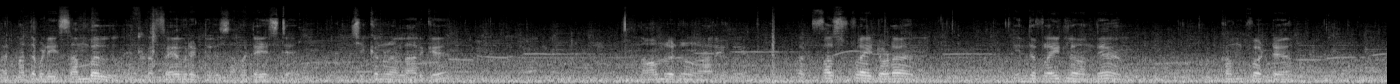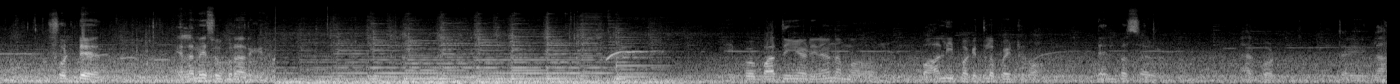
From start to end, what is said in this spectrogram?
பட் மற்றபடி சம்பல் என்னோட ஃபேவரெட் செம்ம டேஸ்ட்டு சிக்கனும் நல்லாயிருக்கு இந்த ஆம்லெட்டும் நல்லாயிருக்கு பட் ஃபஸ்ட் ஃப்ளைட்டோட இந்த ஃப்ளைட்டில் வந்து கம்ஃபர்ட்டு ஃபுட்டு எல்லாமே சூப்பராக இருக்குது இப்போ பார்த்தீங்க அப்படின்னா நம்ம பாலி பக்கத்தில் போயிட்டுருக்கோம் டென்பசர் ஏர்போர்ட் தெரியுங்களா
